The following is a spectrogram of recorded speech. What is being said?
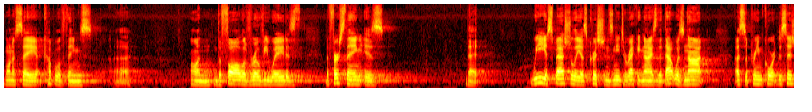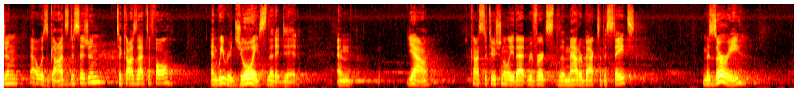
want to say a couple of things uh, on the fall of Roe v. Wade. Is the first thing is that we, especially as Christians, need to recognize that that was not a Supreme Court decision. That was God's decision to cause that to fall. And we rejoice that it did. And yeah, constitutionally, that reverts the matter back to the states. Missouri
